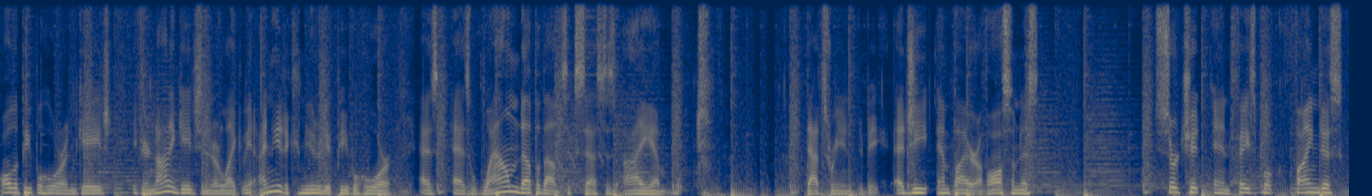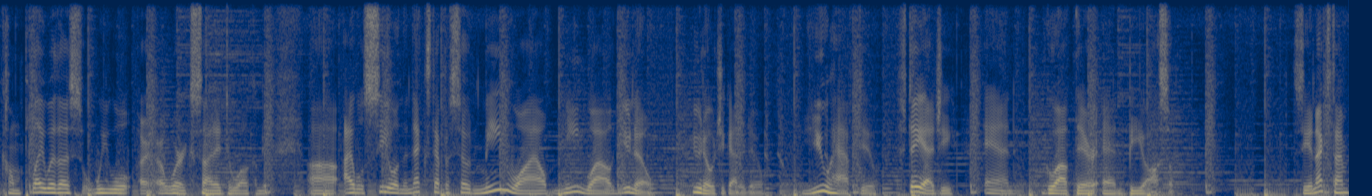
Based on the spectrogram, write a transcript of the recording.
All the people who are engaged. If you're not engaged in it, like, I, mean, I need a community of people who are as as wound up about success as I am that's where you need to be. Edgy Empire of Awesomeness. Search it in Facebook. Find us. Come play with us. We will. Uh, uh, we're excited to welcome you. Uh, I will see you on the next episode. Meanwhile, meanwhile, you know, you know what you got to do. You have to stay edgy and go out there and be awesome. See you next time.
